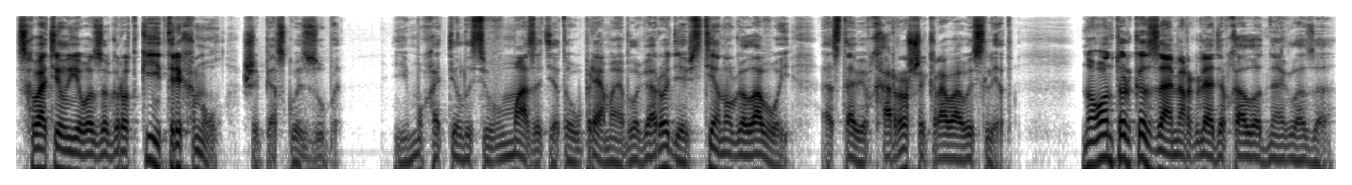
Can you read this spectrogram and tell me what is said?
схватил его за грудки и тряхнул, шипя сквозь зубы. Ему хотелось вмазать это упрямое благородие в стену головой, оставив хороший кровавый след. Но он только замер, глядя в холодные глаза.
